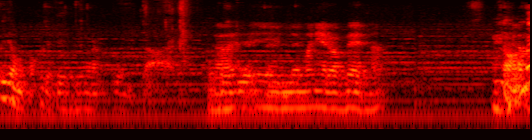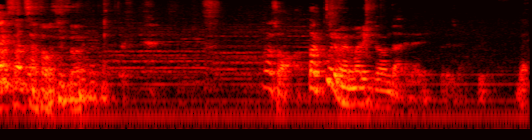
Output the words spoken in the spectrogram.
Vediamo un po' cosa ti dobbiamo raccontare. La- Qualcosa di- il maniero a Verna. No, ma è abbastanza tosto. Non lo so, a parkour non è mai riuscito ad andare lei, per esempio. Beh,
